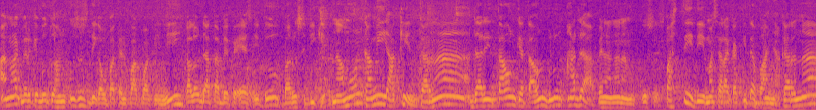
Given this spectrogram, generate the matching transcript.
Anak berkebutuhan khusus di Kabupaten Fakfak ini, kalau data BPS itu baru sedikit. Namun kami yakin karena dari tahun ke tahun belum ada penanganan khusus. Pasti di masyarakat kita banyak karena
